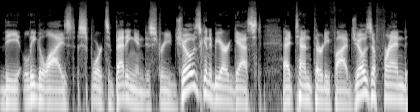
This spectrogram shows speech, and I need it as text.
the legalized sports betting industry. Joe's going to be our guest at 1035. Joe's a friend.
